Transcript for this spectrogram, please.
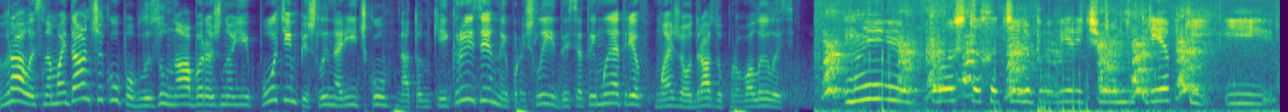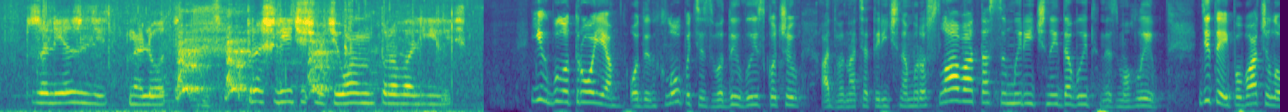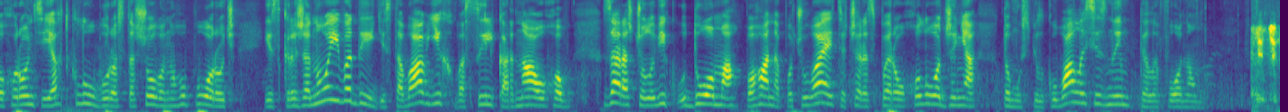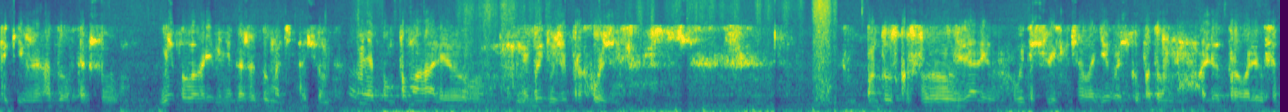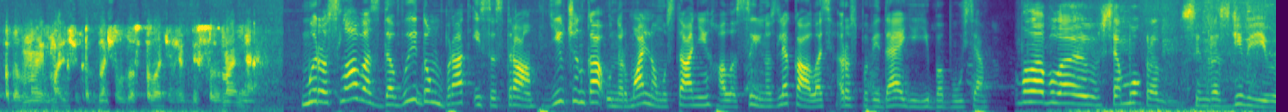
Грались на майданчику поблизу набережної, потім пішли на річку. На тонкій кризі не пройшли і 10 метрів, майже одразу провалились. Ми просто хотіли перевірити, чи він крепкий, і залізли на льот. Пройшли чуть-чуть, і він провалились. Їх було троє. Один хлопець із води вискочив, а 12-річна Мирослава та 7-річний Давид не змогли. Дітей побачили охоронці яхт-клубу, розташованого поруч. Із крижаної води діставав їх Василь Карнаухов. Зараз чоловік удома, погано почувається через переохолодження, тому спілкувалися з ним телефоном. Дети таких же годов, так что не было времени даже думать о чем-то. Мне пом- помогали небайдужие взяли, вытащили сначала девочку, потом лед провалился подо мной, мальчик начал доставать уже без сознания. Мирослава з Давидом брат і сестра. Дівчинка у нормальному стані, але сильно злякалась, розповідає її бабуся. Була була вся мокра, син роздів її,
